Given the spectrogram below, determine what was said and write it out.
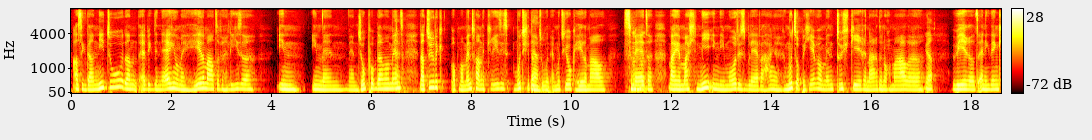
als ik dat niet doe, dan heb ik de neiging om me helemaal te verliezen in, in mijn, mijn job op dat moment. Natuurlijk, op het moment van de crisis moet je dat Ja. doen. En moet je ook helemaal smijten. Maar je mag niet in die modus blijven hangen. Je moet op een gegeven moment terugkeren naar de normale Ja. wereld. En ik denk,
